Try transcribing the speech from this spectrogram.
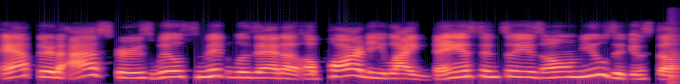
after the Oscars, Will Smith was at a, a party like dancing to his own music and stuff.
